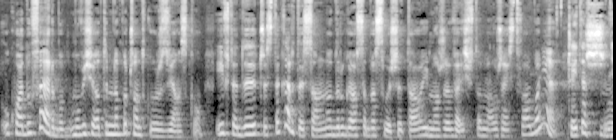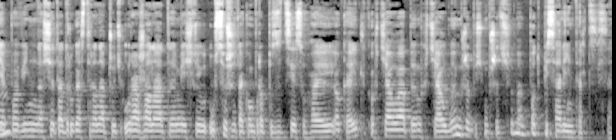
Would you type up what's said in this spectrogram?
układu fair, bo mówi się o tym na początku już związku. I wtedy czyste karty są. No druga osoba słyszy to i może wejść w to małżeństwo albo nie. Czyli też nie mhm. powinna się ta druga strona czuć urażona tym, jeśli usłyszy taką propozycję, słuchaj, okej, okay, tylko chciałabym, chciałbym, żebyśmy przed ślubem podpisali intercyzę.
